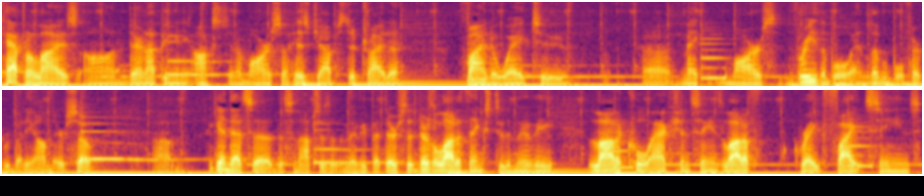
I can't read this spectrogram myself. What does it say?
capitalize on there not being any oxygen on Mars. So his job is to try to find a way to uh, make Mars breathable and livable for everybody on there. So um, again, that's uh, the synopsis of the movie. But there's a, there's a lot of things to the movie. A lot of cool action scenes. A lot of great fight scenes.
